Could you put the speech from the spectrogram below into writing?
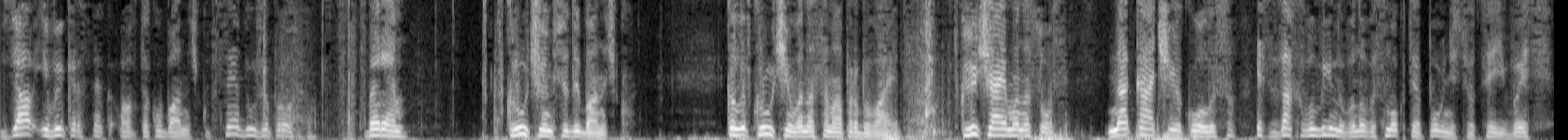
взяв і використав таку баночку. Все дуже просто. Беремо, вкручуємо сюди баночку. Коли вкручуємо, вона сама пробивається. Включаємо насос, накачує колесо. За хвилину воно висмоктує повністю цей весь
